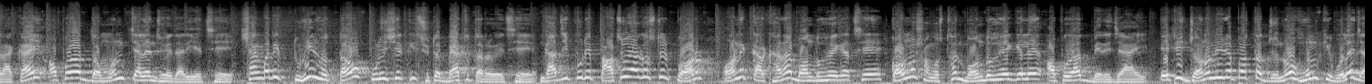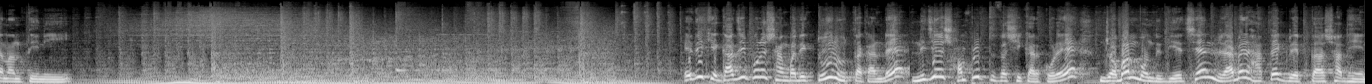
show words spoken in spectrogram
এলাকায় অপরাধ দমন চ্যালেঞ্জ হয়ে দাঁড়িয়েছে। সাংবাদিক তুহিন হত্যাও পুলিশের কিছুটা ব্যর্থতা রয়েছে। গাজীপুরে পাঁচই আগস্টের পর অনেক কারখানা বন্ধ হয়ে গেছে। কর্মসংস্থান বন্ধ হয়ে গেলে অপরাধ বেড়ে যায়। এটি জননিরাপত্তার জন্য হুমকি বলে জানান তিনি। এদিকে গাজীপুরের সাংবাদিক তুহিন হত্যাকাণ্ডে নিজের সম্পৃক্ততা স্বীকার করে জবানবন্দি দিয়েছেন র্যাবের হাতে গ্রেপ্তার স্বাধীন।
